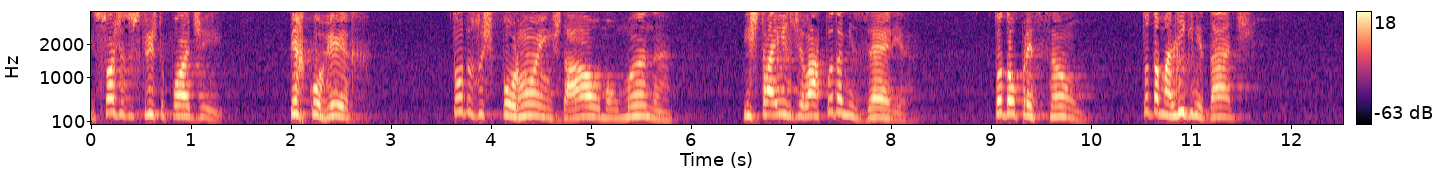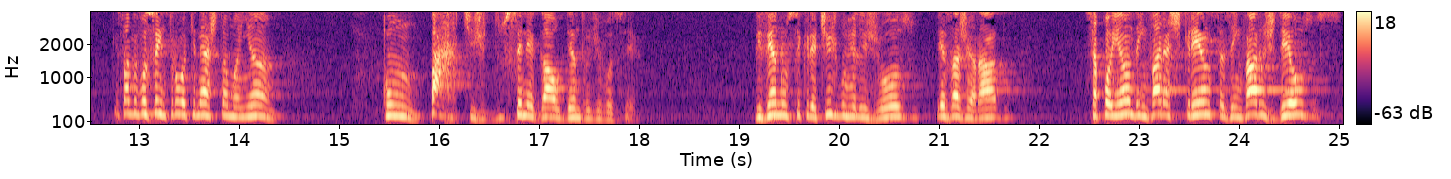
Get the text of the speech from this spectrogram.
E só Jesus Cristo pode percorrer todos os porões da alma humana extrair de lá toda a miséria, toda a opressão, toda a malignidade. Quem sabe você entrou aqui nesta manhã com partes do Senegal dentro de você vivendo um secretismo religioso exagerado, se apoiando em várias crenças, em vários deuses,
